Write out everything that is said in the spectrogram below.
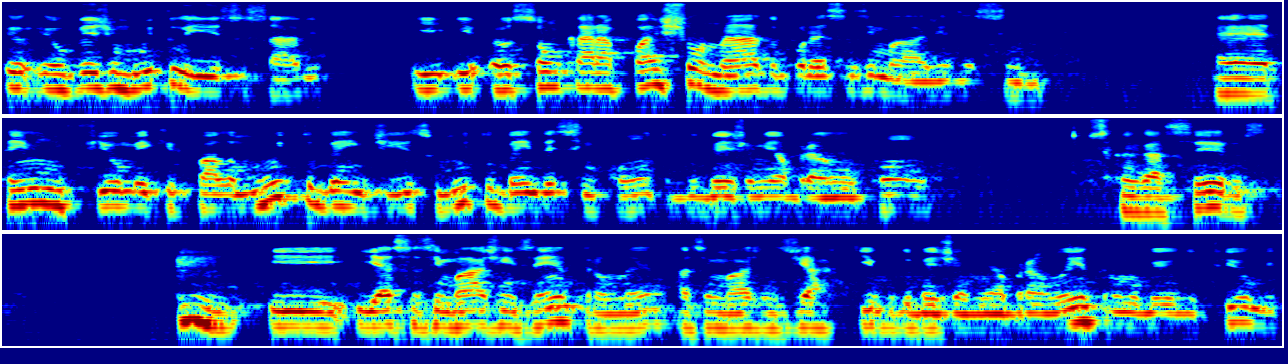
eu, eu, vejo muito isso, sabe? E, e, eu sou um cara apaixonado por essas imagens, assim. É, tem um filme que fala muito bem disso, muito bem desse encontro do Benjamin Abraão com os cangaceiros, e, e, essas imagens entram, né, as imagens de arquivo do Benjamin Abraão entram no meio do filme,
